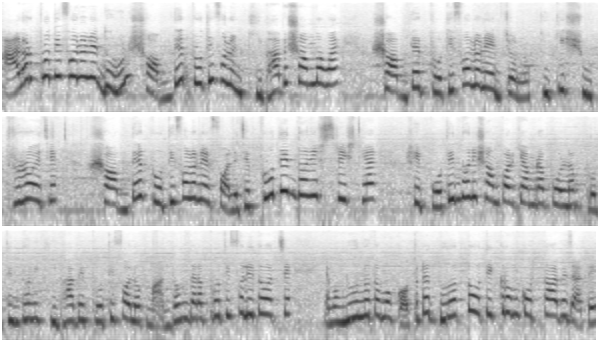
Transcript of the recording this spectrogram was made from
আলোর প্রতিফলনের ধরুন, শব্দের প্রতিফলন কীভাবে সম্ভব হয়? শব্দের প্রতিফলনের জন্য কি কি সূত্র রয়েছে? শব্দের প্রতিফলনের ফলে যে প্রতিধ্বনির সৃষ্টি হয়, সেই প্রতিধ্বনি সম্পর্কে আমরা পড়লাম। প্রতিধ্বনি কীভাবে প্রতিফলক মাধ্যম দ্বারা প্রতিফলিত হচ্ছে এবং ন্যূনতম কতটা দূরত্ব অতিক্রম করতে হবে যাতে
